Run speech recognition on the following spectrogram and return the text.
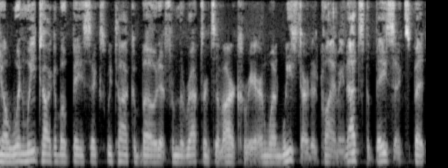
you know, when we talk about basics, we talk about it from the reference of our career and when we started climbing. That's the basics. But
